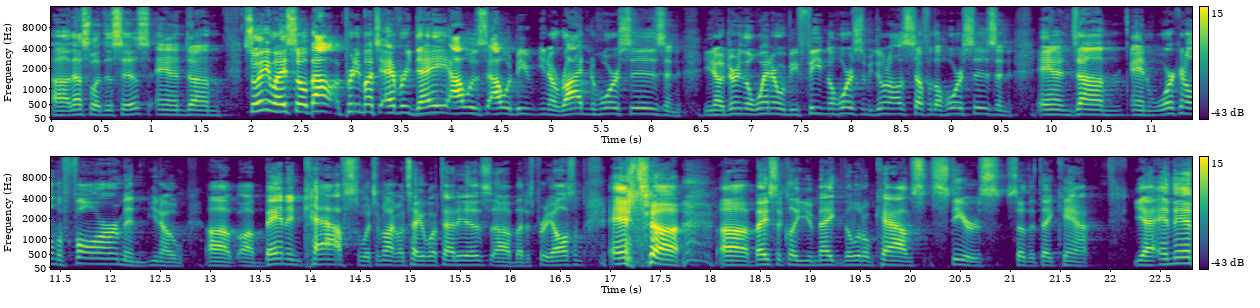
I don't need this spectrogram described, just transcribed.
uh, that's what this is. And um, so anyway, so about pretty much every day, I was I would be you know riding horses, and you know during the winter would be feeding the horses, would be doing all this stuff with the horses, and and um, and working on the farm, and you know uh, uh, banding calves, which I'm not going to tell you what that is, uh, but it's pretty awesome. And uh, uh, basically, you make the little calves steers so that they can't. Yeah, and then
